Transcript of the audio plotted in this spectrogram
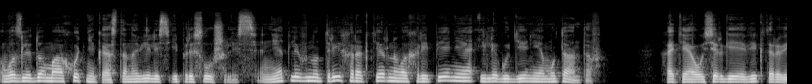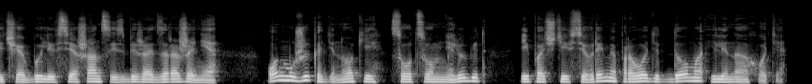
Возле дома охотника остановились и прислушались, нет ли внутри характерного хрипения или гудения мутантов. Хотя у Сергея Викторовича были все шансы избежать заражения – он мужик одинокий, социум не любит и почти все время проводит дома или на охоте.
